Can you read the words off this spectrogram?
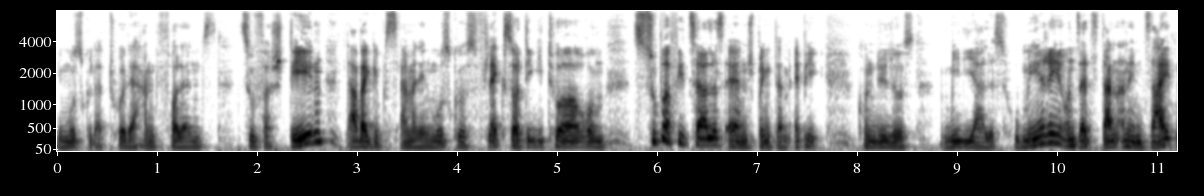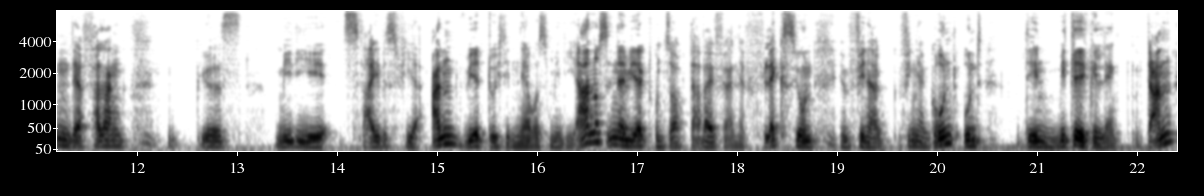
die Muskulatur der Hand vollends zu verstehen. Dabei gibt es einmal den Musculus flexor digitorum superficialis, er entspringt am Epicondylus medialis humeri und setzt dann an den Seiten der Phalanges Medii 2 bis 4 an, wird durch den Nervus medianus innerviert und sorgt dabei für eine Flexion im Fingergrund und den Mittelgelenken. Dann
